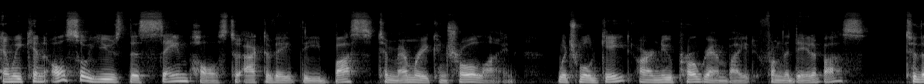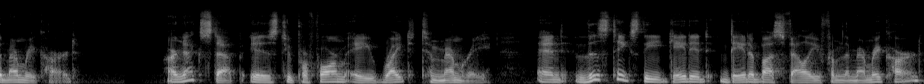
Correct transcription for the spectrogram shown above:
And we can also use this same pulse to activate the bus to memory control line, which will gate our new program byte from the data bus to the memory card. Our next step is to perform a write to memory, and this takes the gated data bus value from the memory card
